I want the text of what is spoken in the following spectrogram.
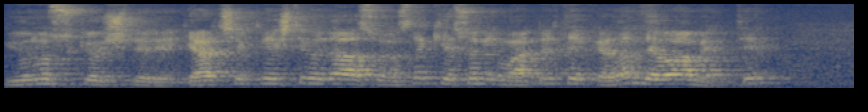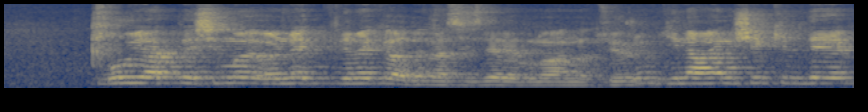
Yunus göçleri gerçekleşti ve daha sonrasında keson imalatları tekrardan devam etti. Bu yaklaşımı örneklemek adına sizlere bunu anlatıyorum. Yine aynı şekilde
